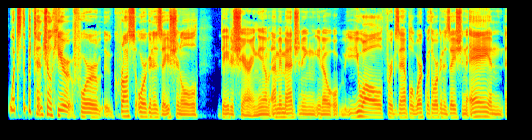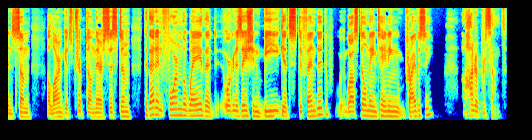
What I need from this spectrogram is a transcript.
What's the potential here for cross organizational data sharing. You know, I'm imagining, you know, you all, for example, work with organization A and, and some alarm gets tripped on their system. Could that inform the way that organization B gets defended while still maintaining privacy? 100%.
